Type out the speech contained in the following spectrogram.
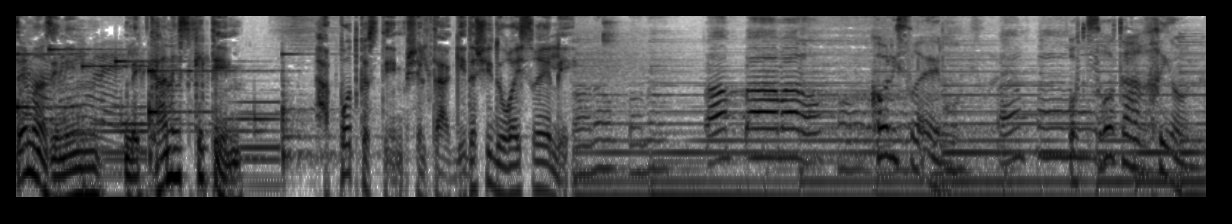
אתם מאזינים לכאן הסכתים, הפודקאסטים של תאגיד השידור הישראלי. כל ישראל, אוצרות הארכיון.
